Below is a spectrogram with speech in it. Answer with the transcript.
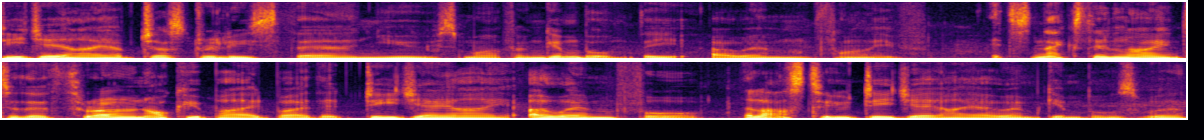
DJI have just released their new smartphone gimbal, the OM5. It's next in line to the throne occupied by the DJI OM4. The last two DJI OM gimbals were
